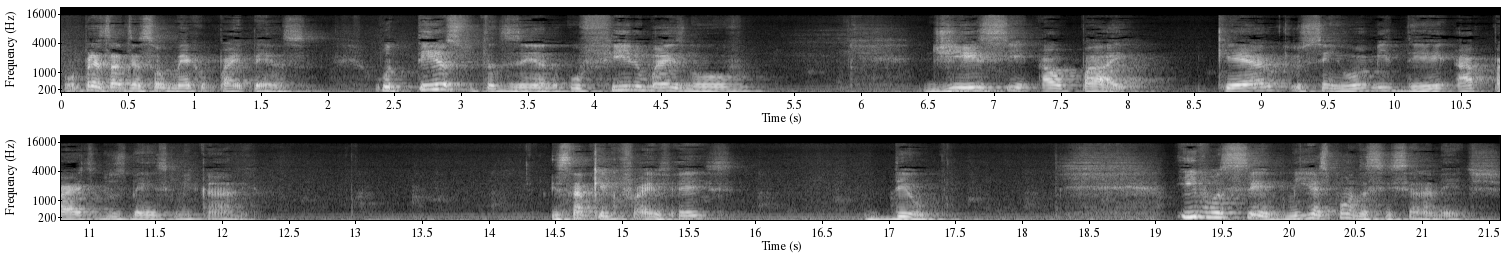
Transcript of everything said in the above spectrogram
vamos prestar atenção como é que o pai pensa. O texto está dizendo: o filho mais novo disse ao pai: Quero que o Senhor me dê a parte dos bens que me cabem. E sabe o que, que o pai fez? Deu. E você, me responda sinceramente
